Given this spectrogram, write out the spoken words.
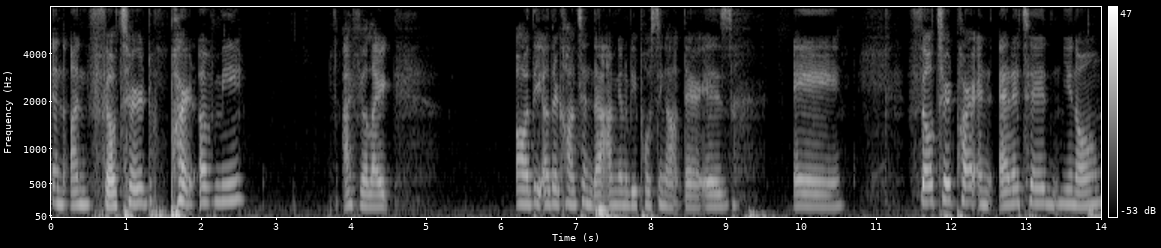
an unfiltered part of me. I feel like all the other content that I'm going to be posting out there is a filtered part and edited, you know,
